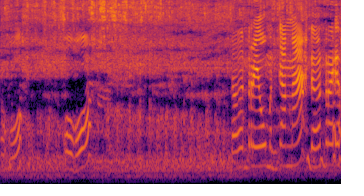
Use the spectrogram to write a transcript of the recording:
โอ้โหโอ้โห เดินเร็วเหมือนกันนะ เดินเร็ว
